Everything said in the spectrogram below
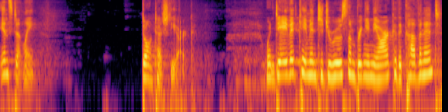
instantly. Don't touch the Ark. When David came into Jerusalem bringing the Ark of the Covenant,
